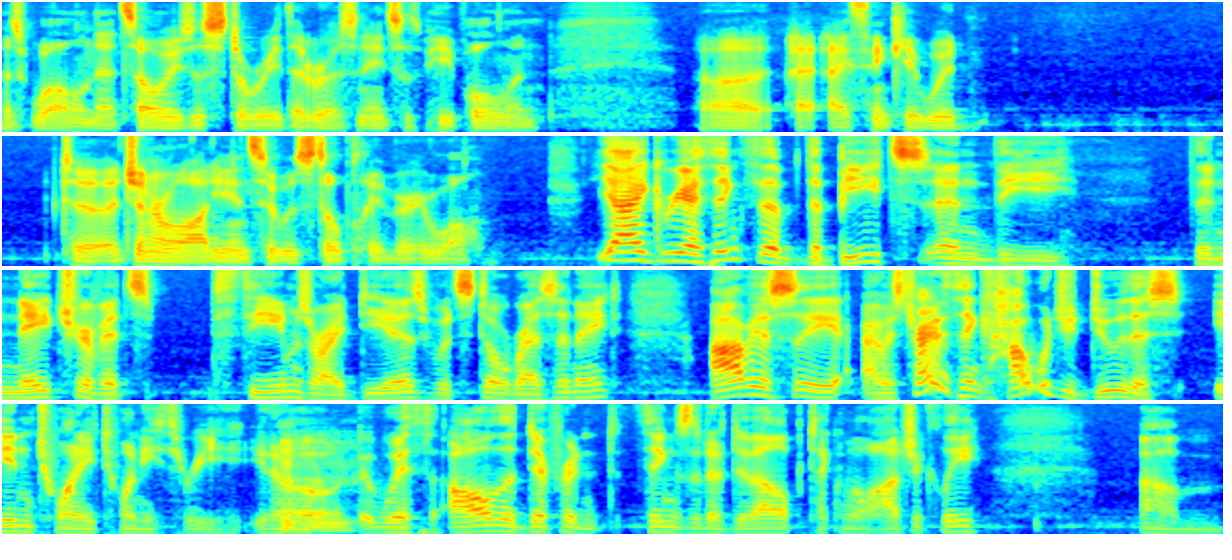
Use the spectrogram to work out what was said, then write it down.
as well, and that's always a story that resonates with people. And uh, I, I think it would, to a general audience, it would still play very well. Yeah, I agree. I think the the beats and the the nature of its themes or ideas would still resonate. Obviously, I was trying to think how would you do this in 2023, you know, with all the different things that have developed technologically. Um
